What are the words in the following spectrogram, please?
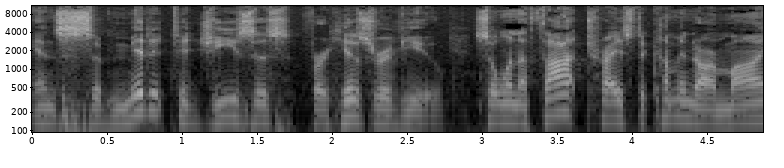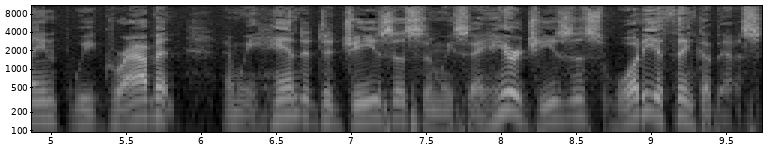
and submit it to Jesus for his review. So when a thought tries to come into our mind, we grab it and we hand it to Jesus and we say, Here, Jesus, what do you think of this?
